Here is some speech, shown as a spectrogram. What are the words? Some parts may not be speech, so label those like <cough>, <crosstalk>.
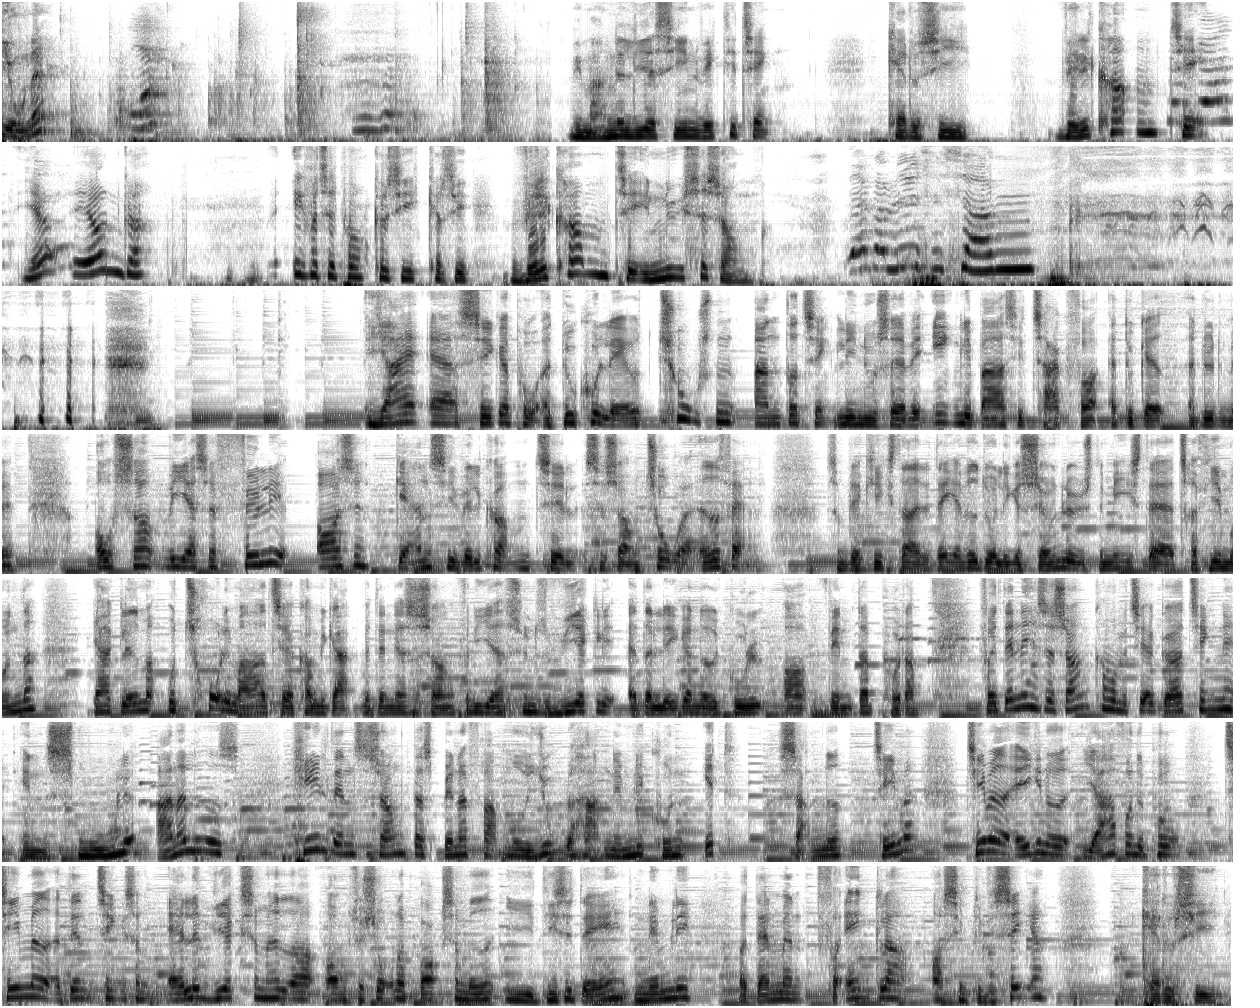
Fiona? Ja. Vi mangler lige at sige en vigtig ting. Kan du sige velkommen til... Ja, ja, den gør. Ikke for tæt på. Kan du sige, kan du sige velkommen til en ny sæson? Velkommen til sæsonen. <laughs> Jeg er sikker på, at du kunne lave tusind andre ting lige nu, så jeg vil egentlig bare sige tak for, at du gad at lytte med. Og så vil jeg selvfølgelig også gerne sige velkommen til sæson 2 af Adfærd, som bliver kickstartet i dag. Jeg ved, du har ligget søvnløs det meste af 3-4 måneder. Jeg har glædet mig utrolig meget til at komme i gang med den her sæson, fordi jeg synes virkelig, at der ligger noget guld og venter på dig. For i denne her sæson kommer vi til at gøre tingene en smule anderledes. Hele denne sæson, der spænder frem mod jul, har nemlig kun ét samlet tema. Temaet er ikke noget, jeg har fundet på. Temaet er den ting, som alle virksomheder og organisationer bokser med i disse dage, nemlig hvordan man forenkler og simplificerer. Kan du sige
